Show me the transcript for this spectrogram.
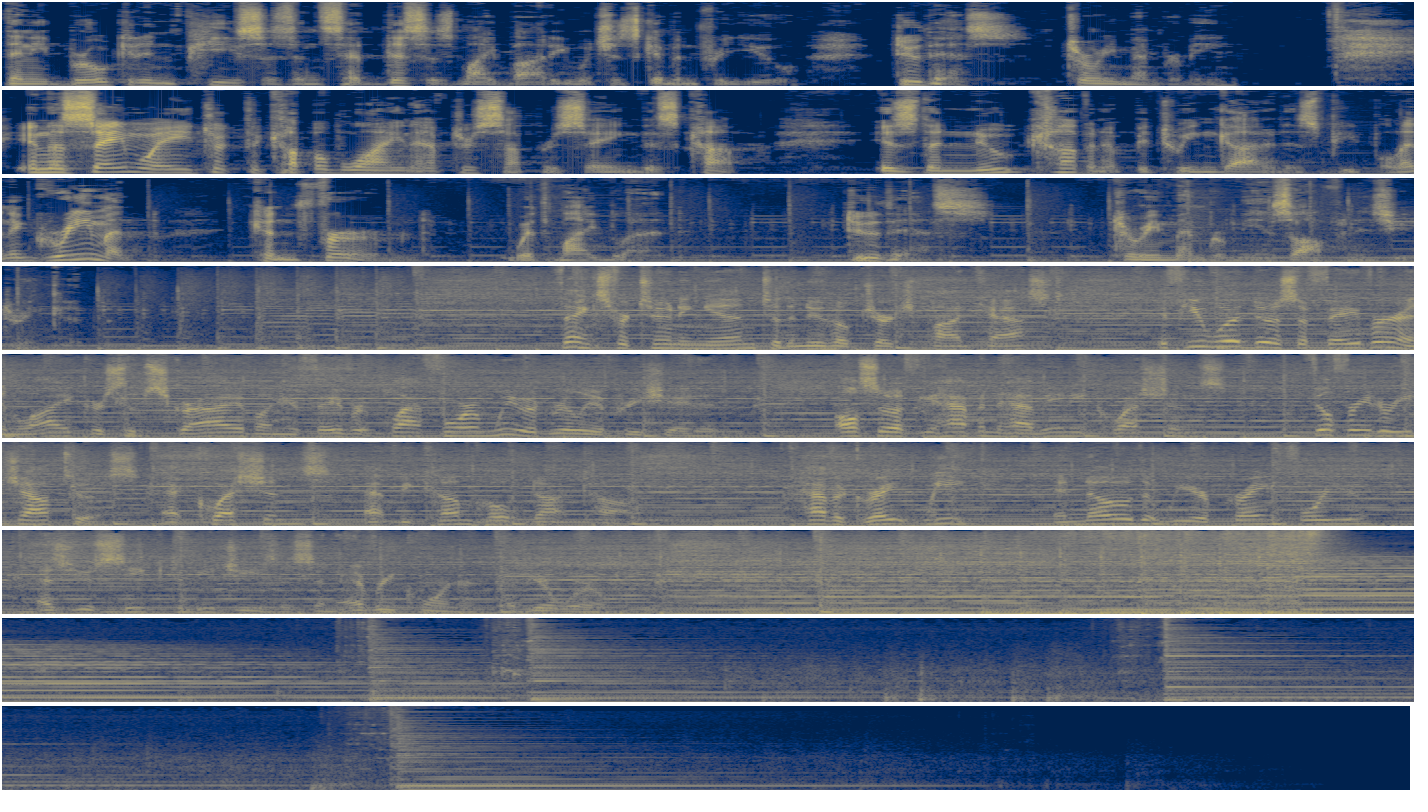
Then He broke it in pieces and said, This is my body, which is given for you. Do this to remember me. In the same way, He took the cup of wine after supper, saying, This cup is the new covenant between God and His people, an agreement confirmed with my blood. Do this to remember me as often as you drink it. Thanks for tuning in to the New Hope Church podcast. If you would do us a favor and like or subscribe on your favorite platform, we would really appreciate it. Also, if you happen to have any questions, feel free to reach out to us at questions at becomehope.com. Have a great week and know that we are praying for you as you seek to be Jesus in every corner of your world.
